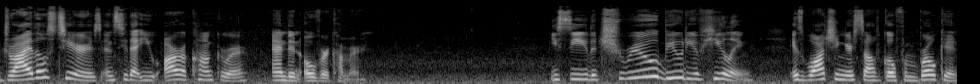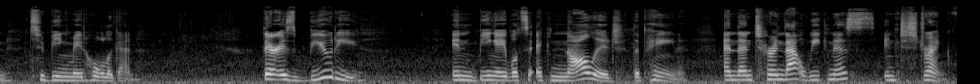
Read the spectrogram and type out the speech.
dry those tears, and see that you are a conqueror and an overcomer. You see, the true beauty of healing is watching yourself go from broken to being made whole again. There is beauty in being able to acknowledge the pain and then turn that weakness into strength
